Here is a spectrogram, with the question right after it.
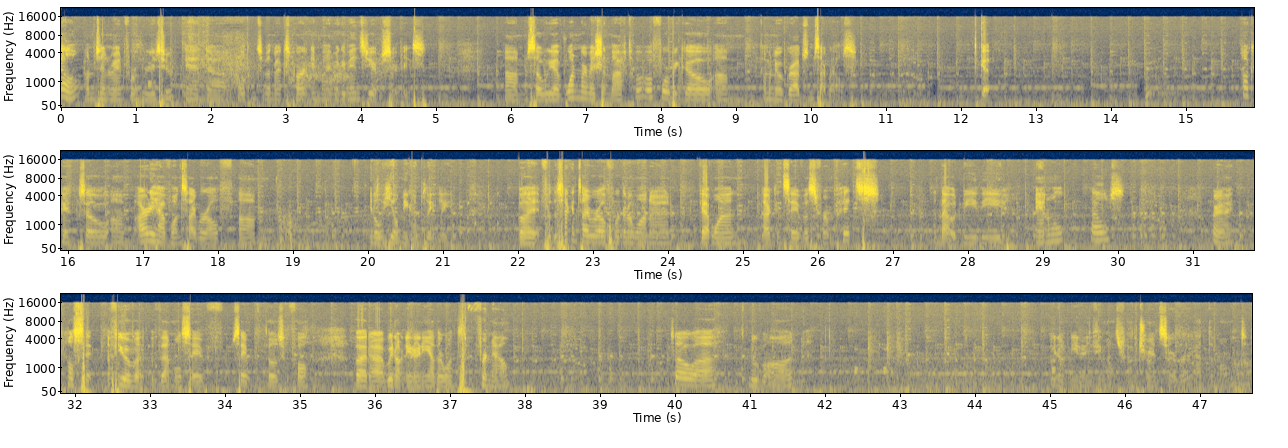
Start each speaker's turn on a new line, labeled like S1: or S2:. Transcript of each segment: S1: Hello, I'm TenRan432, and uh, welcome to the next part in my Mega Man Zero series. Um, so we have one more mission left, but before we go, um, I'm gonna go grab some Cyber Elves. Let's go. Okay, so um, I already have one Cyber Elf. Um, it'll heal me completely. But for the second Cyber Elf, we're gonna wanna get one that can save us from pits, and that would be the Animal elves. He'll sit. A few of, of them will save save those who fall, but uh, we don't need any other ones for now. So uh, let's move on. We don't need anything else from the trans server at the moment.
